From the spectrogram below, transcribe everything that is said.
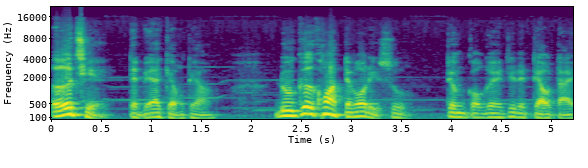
而且。特别要强调，如果看中国历史，中国的这个朝代，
